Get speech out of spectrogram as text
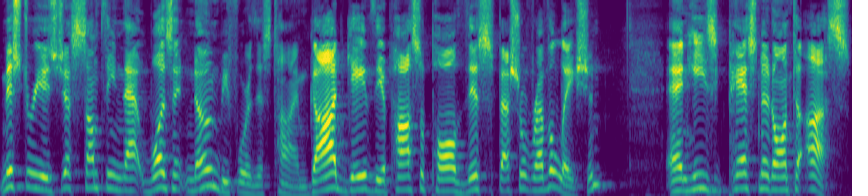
mystery is just something that wasn't known before this time. God gave the Apostle Paul this special revelation, and he's passing it on to us.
